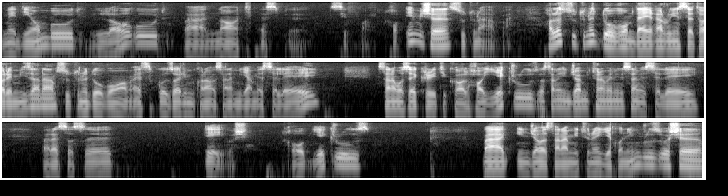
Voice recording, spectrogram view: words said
مدیوم بود low بود و not specify خب این میشه ستون اول. حالا ستون دوم دقیقا روی این ستاره می‌زنم. ستون دوم هم اسم گذاری می‌کنم. مثلا میگم SLA مثلا واسه critical ها یک روز. مثلا اینجا می‌تونم بنویسم SLA بر اساس دی باشه. خب یک روز. بعد اینجا مثلا می‌تونه یک و نیم روز باشه.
